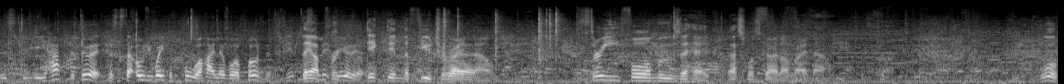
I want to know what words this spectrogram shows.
it's you have to do it because it's the only way to fool a high level opponent. They are predicting the future Yeah. right now. Three, four moves ahead. That's what's going on right now. Whoa.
